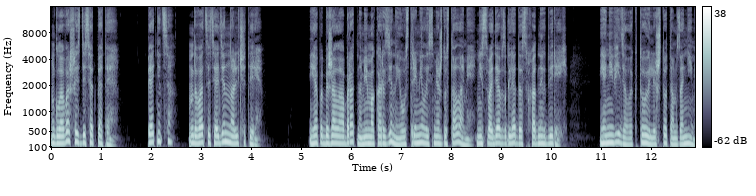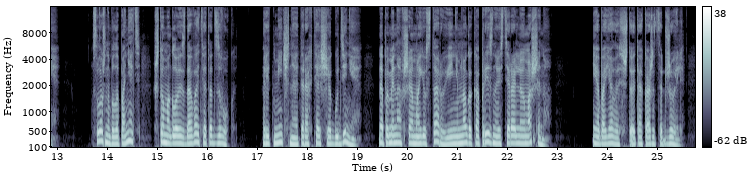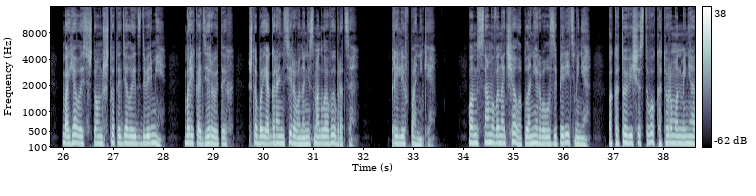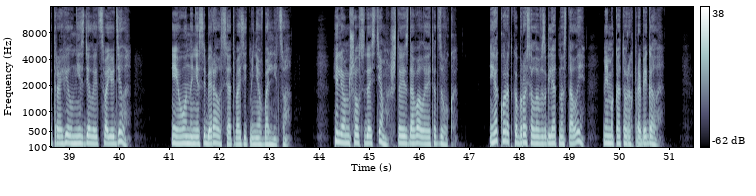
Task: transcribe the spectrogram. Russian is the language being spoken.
Глава 65. Пятница, 21.04. Я побежала обратно мимо корзины и устремилась между столами, не сводя взгляда с входных дверей. Я не видела, кто или что там за ними. Сложно было понять, что могло издавать этот звук. Ритмичное тарахтящее гудение, напоминавшее мою старую и немного капризную стиральную машину. Я боялась, что это окажется Джоэль. Боялась, что он что-то делает с дверьми, баррикадирует их, чтобы я гарантированно не смогла выбраться. Прилив паники. Он с самого начала планировал запереть меня, пока то вещество, которым он меня отравил, не сделает свое дело, и он и не собирался отвозить меня в больницу. Или он шел сюда с тем, что издавало этот звук. Я коротко бросила взгляд на столы, мимо которых пробегала.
